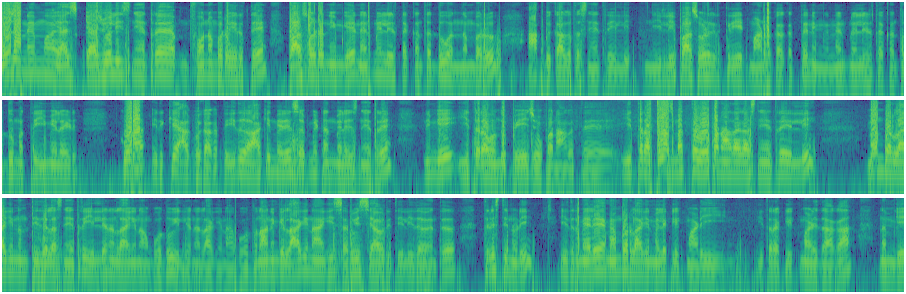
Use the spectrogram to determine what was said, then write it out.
ಯೂಸರ್ ನೇಮ್ ಆ್ಯಸ್ ಕ್ಯಾಶುವಲಿ ಸ್ನೇಹಿತರೆ ಫೋನ್ ನಂಬರ್ ಇರುತ್ತೆ. ಪಾಸ್ವರ್ಡ್ ನಿಮಗೆ ನೆನಪಿನಲ್ಲಿ ಇರ್ತಕ್ಕಂಥದ್ದು ಒಂದು ನಂಬರು ಹಾಕಬೇಕಾಗುತ್ತೆ ಸ್ನೇಹಿತರೆ ಇಲ್ಲಿ. ಇಲ್ಲಿ ಪಾಸ್ವರ್ಡ್ ಕ್ರಿಯೇಟ್ ಮಾಡಬೇಕಾಗುತ್ತೆ, ನಿಮ್ಗೆ ನೆನಪಿನಲ್ಲಿ ಇರ್ತಕ್ಕಂಥದ್ದು ಮತ್ತು ಇಮೇಲ್ ಐ ಡಿ ಕೂಡ ಇದಕ್ಕೆ ಹಾಕಬೇಕಾಗುತ್ತೆ. ಇದು ಹಾಕಿದ ಮೇಲೆ ಸಬ್ಮಿಟ್ ಅಂದಮೇಲೆ ಸ್ನೇಹಿತರೆ, ನಿಮಗೆ ಈ ಥರ ಒಂದು ಪೇಜ್ ಓಪನ್ ಆಗುತ್ತೆ. ಈ ಥರ ಪೇಜ್ ಮತ್ತೆ ಓಪನ್ ಆದಾಗ ಸ್ನೇಹಿತರೆ, ಇಲ್ಲಿ ಮೆಂಬರ್ ಲಾಗಿನ್ ಅಂತ ಇದೆಯಲ್ಲ ಸ್ನೇಹಿತರೆ, ಇಲ್ಲೇನ ಲಾಗಿನ್ ಆಗ್ಬೋದು, ಇಲ್ಲೇನ ಲಾಗಿನ್ ಆಗ್ಬೋದು. ನಾನು ನಿಮಗೆ ಲಾಗಿನ್ ಆಗಿ ಸರ್ವಿಸ್ ಯಾವ ರೀತಿಯಲ್ಲಿ ಇದಾವೆ ಅಂತ ತಿಳಿಸ್ತೀನಿ ನೋಡಿ. ಇದ್ರ ಮೇಲೆ ಮೆಂಬರ್ ಲಾಗಿನ್ ಮೇಲೆ ಕ್ಲಿಕ್ ಮಾಡಿ. ಈ ಥರ ಕ್ಲಿಕ್ ಮಾಡಿದಾಗ ನಮಗೆ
